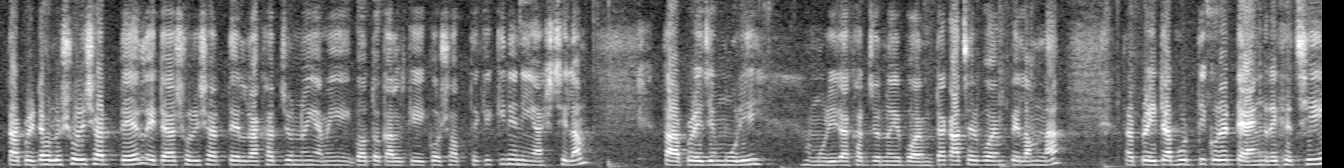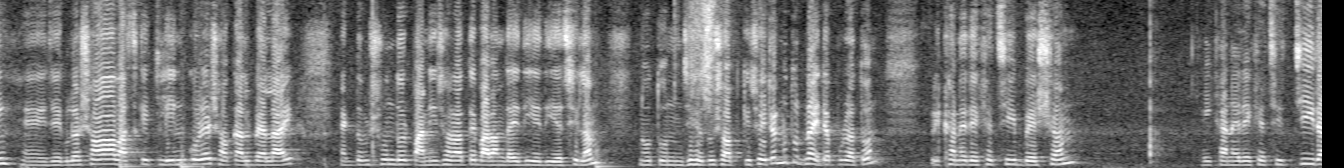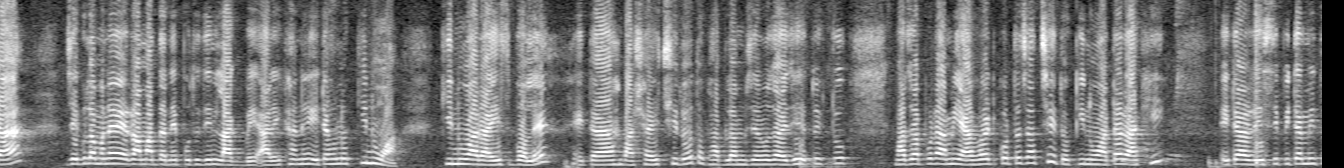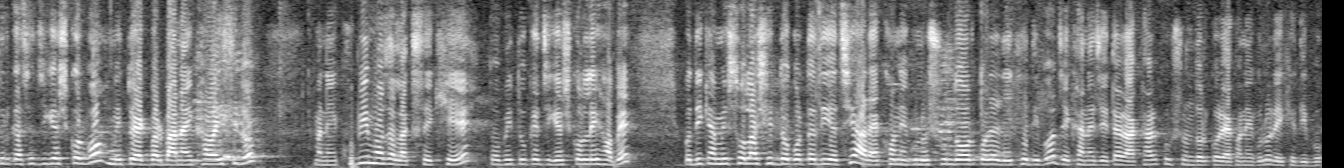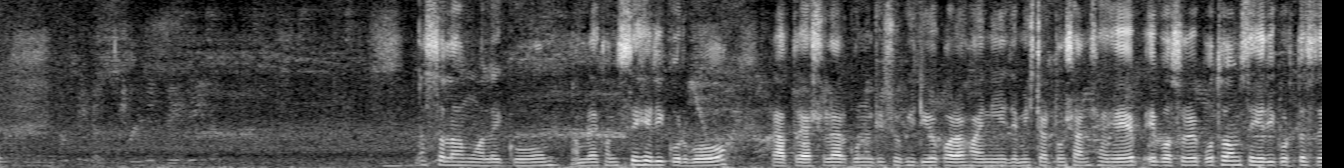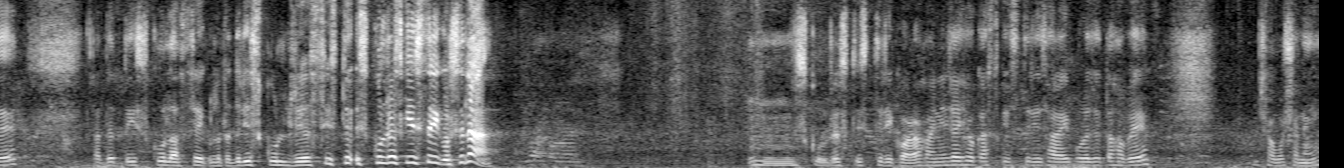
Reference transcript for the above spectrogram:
তারপর এটা হলো সরিষার তেল, এটা সরিষার তেল রাখার জন্যই আমি গতকালকে ইকো শপ থেকে কিনে নিয়ে আসছিলাম। তারপরে যে মুড়ি মুড়ি রাখার জন্য এই বয়ামটা, কাচের বয়াম পেলাম না। তারপরে এটা ভর্তি করে ট্যাং রেখেছি। এই যেগুলো সব আজকে ক্লিন করে সকালবেলায় একদম সুন্দর পানি ঝরাতে বারান্দায় দিয়ে দিয়েছিলাম। নতুন যেহেতু সব কিছু এটা নতুন না, এটা পুরাতন। এখানে রেখেছি বেসন, এখানে রেখেছি চিরা, যেগুলো মানে রামাদানে প্রতিদিন লাগবে। আর এখানে এটা হলো কিনুয়া কিনুয়া রাইস বলে। এটা বাসায় ছিল, তো ভাবলাম যে রোজায় যেহেতু একটু ভাজা পোড়া আমি অ্যাভয়েড করতে চাচ্ছি, তো কিনুয়াটা রাখি। এটার রেসিপিটা মিতুর কাছে জিজ্ঞেস করব। মিতু একবার বানাই খাওয়াইছিল। মানে খুবই মজা লাগছে খেয়ে। তো মিতুকে জিজ্ঞেস করলেই হবে। ওদিকে আমি সোলা সিদ্ধ করতে দিয়েছি আর এখন এগুলো সুন্দর করে রেখে দিব, যেখানে যেটা রাখার খুব সুন্দর করে এখন এগুলো রেখে দিব। আসসালামু আলাইকুম। আমরা এখন সেহেরি করব। রাত্রে আসলে আর কোনো কিছু ভিডিও করা হয়নি। যে মিস্টার তোষান সাহেব এ বছরের প্রথম সেহেরি করতেছে। তাদের তো স্কুল আছে, এগুলো তাদের স্কুল ড্রেস। স্কুল ড্রেস কি ইস্ত্রি করছে না? স্কুল ড্রেস তো ইস্ত্রি করা হয়নি। যাই হোক, আজকে ইস্ত্রি ছাড়াই পরে যেতে হবে। সমস্যা নেই।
